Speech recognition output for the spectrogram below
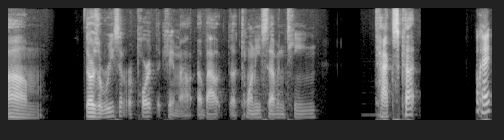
um, there was a recent report that came out about the 2017 tax cut, Okay.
